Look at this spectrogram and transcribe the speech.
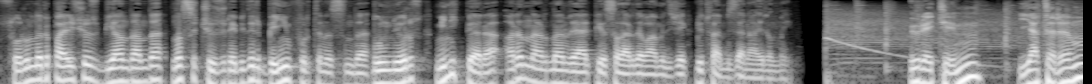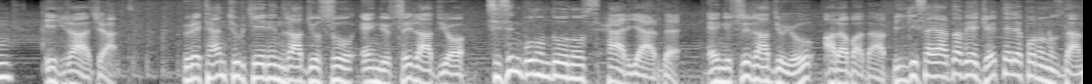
sorunları paylaşıyoruz. Bir yandan da nasıl çözülebilir beyin fırtınasında bulunuyoruz. Minik bir ara, aranın ardından reel piyasalar devam edecek. Lütfen bizden ayrılmayın. Üretim, yatırım, ihracat. Üreten Türkiye'nin radyosu Endüstri Radyo sizin bulunduğunuz her yerde. Endüstri Radyo'yu arabada, bilgisayarda ve cep telefonunuzdan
